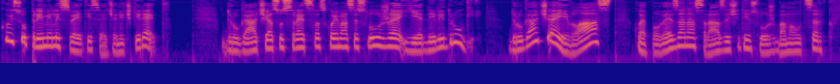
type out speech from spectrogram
koji su primili sveti svećenički red. Drugačija su sredstva s kojima se služe jedni ili drugi. Drugačija je i vlast koja je povezana s različitim službama u crkvi.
